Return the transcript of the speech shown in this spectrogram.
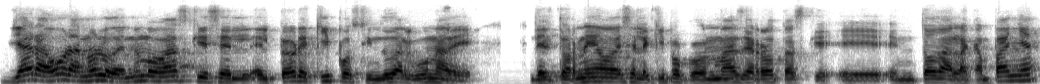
ya era hora, ¿no? Lo de Memo Vázquez, el, el peor equipo, sin duda alguna, de, del torneo, es el equipo con más derrotas que eh, en toda la campaña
